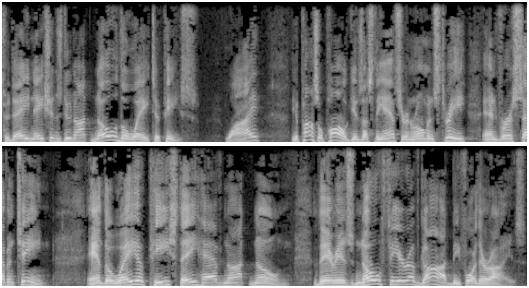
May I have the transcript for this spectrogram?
Today, nations do not know the way to peace. Why? The apostle Paul gives us the answer in Romans 3 and verse 17. And the way of peace they have not known. There is no fear of God before their eyes.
